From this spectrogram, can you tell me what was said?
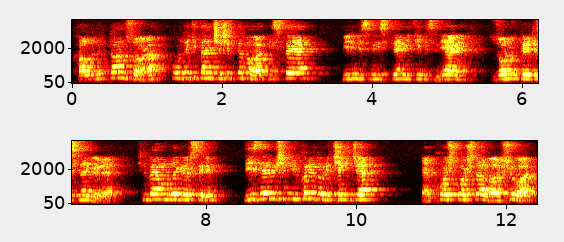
Kaldırdıktan sonra burada iki tane çeşitleme var. İsteyen birincisini, isteyen ikincisini. Yani zorluk derecesine göre. Şimdi ben burada göstereyim. Dizlerimi şimdi yukarıya doğru çekeceğim. Yani koş koşlar var, şu var.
